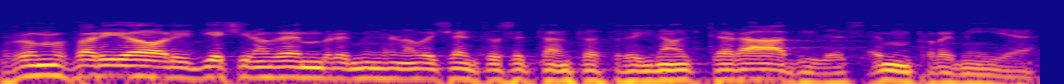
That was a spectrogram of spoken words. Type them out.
Roma Farioli, 10 novembre 1973, inalterabile, sempre mia.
